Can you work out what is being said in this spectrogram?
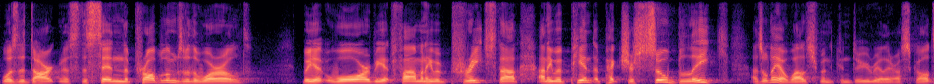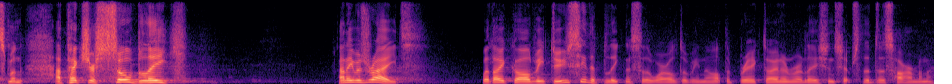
was the darkness, the sin, the problems of the world be it war, be it famine. He would preach that and he would paint a picture so bleak, as only a Welshman can do, really, or a Scotsman, a picture so bleak. And he was right. Without God, we do see the bleakness of the world, do we not? The breakdown in relationships, the disharmony.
